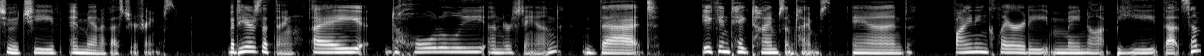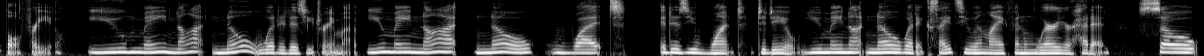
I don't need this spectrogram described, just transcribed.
to achieve and manifest your dreams. But here's the thing I totally understand that it can take time sometimes, and finding clarity may not be that simple for you. You may not know what it is you dream of. You may not know what it is you want to do. You may not know what excites you in life and where you're headed. So,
